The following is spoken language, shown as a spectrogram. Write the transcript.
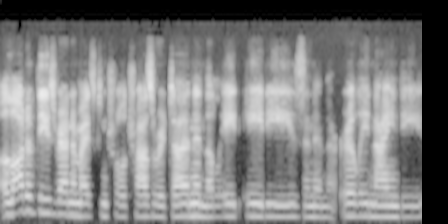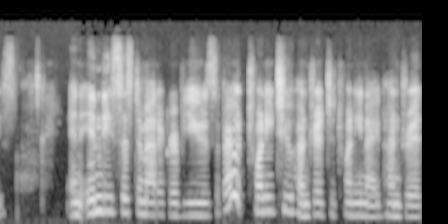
A lot of these randomized controlled trials were done in the late 80s and in the early 90s. And in these systematic reviews, about 2,200 to 2,900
